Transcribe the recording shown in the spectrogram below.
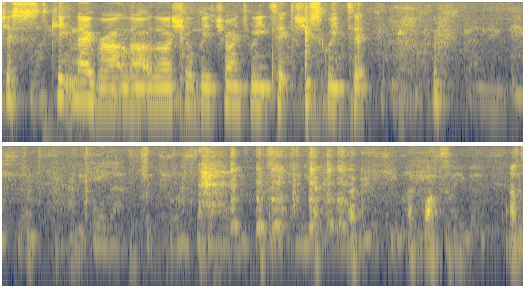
Just keep Nova out of that, otherwise she'll be trying to eat it 'cause she squeaked it. what? That's,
